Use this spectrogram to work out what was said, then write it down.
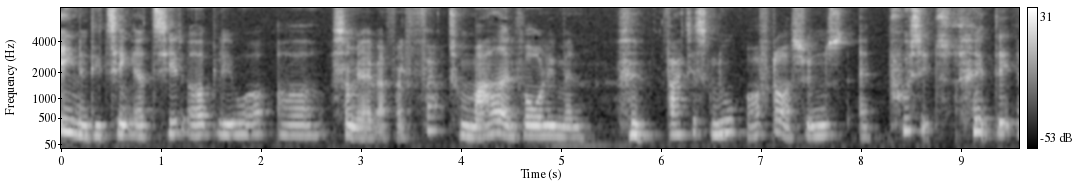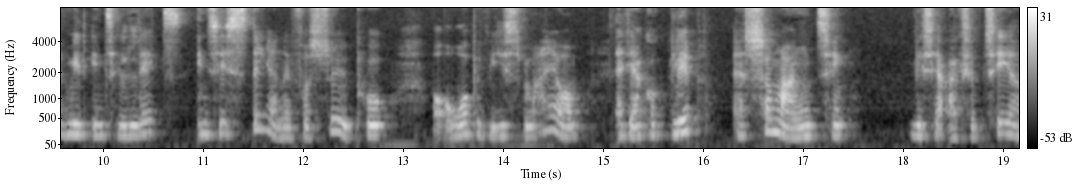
En af de ting, jeg tit oplever, og som jeg i hvert fald før tog meget alvorligt, men faktisk nu oftere synes er pudsigt, det er mit intellekts insisterende forsøg på at overbevise mig om, at jeg går glip af så mange ting, hvis jeg accepterer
